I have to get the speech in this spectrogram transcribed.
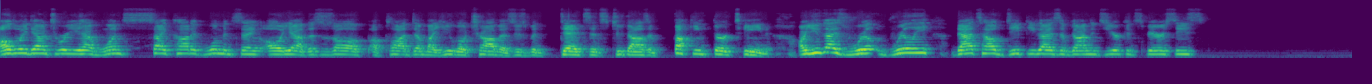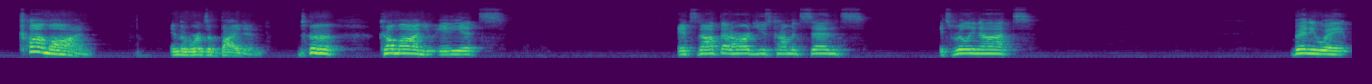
all the way down to where you have one psychotic woman saying, "Oh yeah, this is all a, plot done by Hugo Chavez, who's been dead since 2013." Are you guys real? Really? That's how deep you guys have gotten into your conspiracies? Come on, in the words of Biden. Come on, you idiots. It's not that hard to use common sense. It's really not. But anyway,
